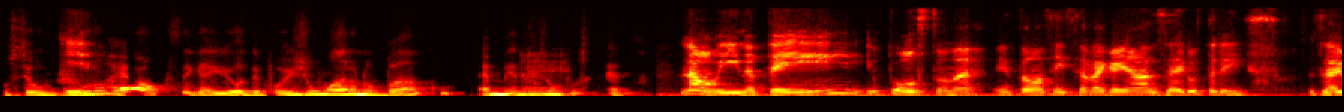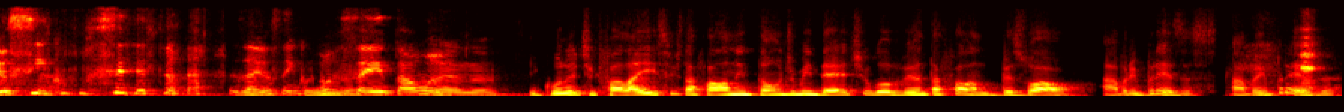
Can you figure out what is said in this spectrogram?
o seu E- juro real que você ganhou depois de um ano no banco é menos de É. 1%. Não, e ainda tem imposto, né? Então, assim, você vai ganhar 0,3%, 0,5%, 0,5% ao ano. E quando a gente fala isso, a gente está falando então de uma ideia que o governo está falando. Pessoal, abra empresas, abra empresa.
